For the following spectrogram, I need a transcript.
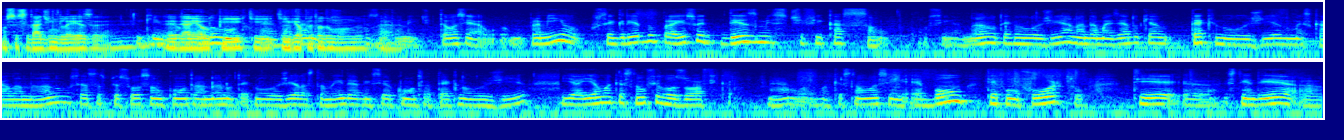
uma sociedade inglesa da ELP que, é, que enviou para todo mundo. É. Exatamente. É. Então, assim, é, para mim, o segredo para isso é desmistificação. Assim, a nanotecnologia nada mais é do que a tecnologia numa escala nano. Se essas pessoas são contra a nanotecnologia, elas também devem ser contra a tecnologia. E aí é uma questão filosófica, né? Uma questão assim, é bom ter conforto, ter uh, estender a,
